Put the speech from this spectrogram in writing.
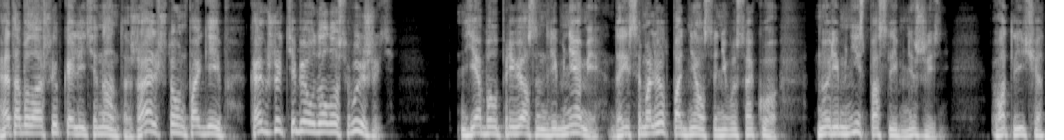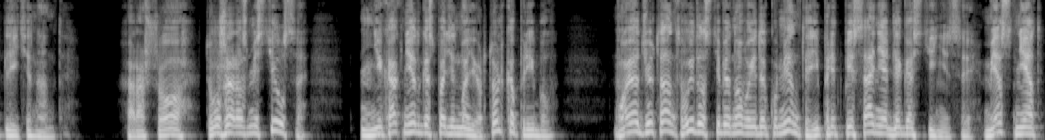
это была ошибка лейтенанта. Жаль, что он погиб. Как же тебе удалось выжить?» Я был привязан ремнями, да и самолет поднялся невысоко, но ремни спасли мне жизнь, в отличие от лейтенанта. «Хорошо. Ты уже разместился?» «Никак нет, господин майор, только прибыл. Мой адъютант выдаст тебе новые документы и предписания для гостиницы. Мест нет,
